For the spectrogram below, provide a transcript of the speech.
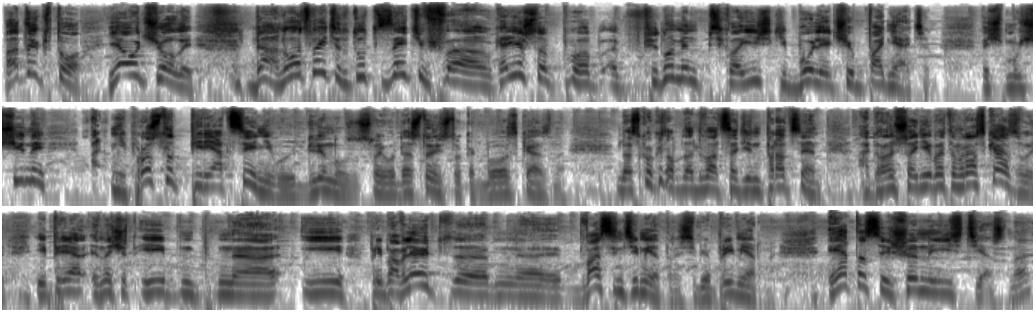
А ты кто? Я ученый. Да, ну вот смотрите, тут, знаете, а, конечно, п- феномен психологически более чем понятен. Значит, мужчины а, не просто переоценивают длину своего достоинства, как было сказано, насколько там на 21%, а главное, что они об этом рассказывают. И, значит, и, э, и прибавляют э, м, э, 2 сантиметра себе примерно. Это совершенно естественно.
